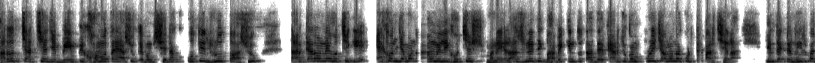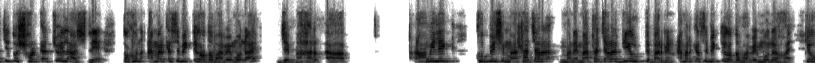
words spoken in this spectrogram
ভারত চাচ্ছে যে বিএনপি ক্ষমতায় আসুক এবং সেটা অতি দ্রুত আসুক, তার কারণে হচ্ছে কি, এখন যেমন আওয়ামী লীগ হচ্ছে মানে রাজনৈতিক ভাবে কিন্তু তাদের কার্যক্রম পরিচালনা করতে পারছে না। কিন্তু একটা নির্বাচিত সরকার চলে আসলে তখন আমার কাছে ব্যক্তিগতভাবে মনে হয় যে ভারত আওয়ামী লীগ খুব বেশি মাথাচাড়া মানে মাথাচাড়া দিয়ে উঠতে পারবেন, আমার কাছে ব্যক্তিগতভাবে মনে হয়। কেউ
